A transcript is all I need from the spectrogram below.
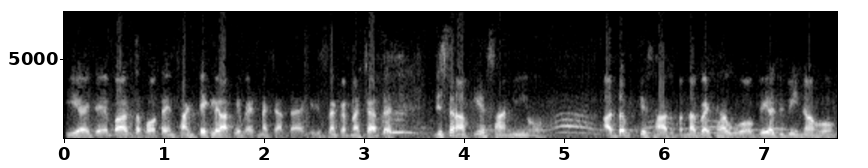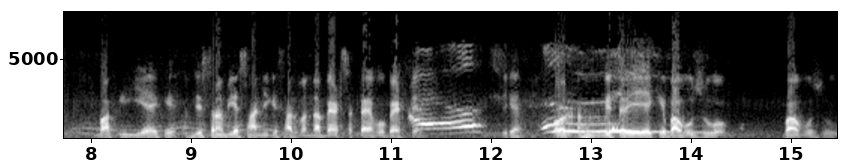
کیا جائے۔ بعض دفعہ ہوتا ہے انسان ٹیک لگا کے بیٹھنا چاہتا ہے کہ جس طرح کرنا چاہتا ہے۔ جس طرح آپ کی آسانی ہو، ادب کے ساتھ بندہ بیٹھا ہوا ہو، بے ادبی نہ ہو، باقی یہ ہے کہ جس طرح بھی آسانی کے ساتھ بندہ بیٹھ سکتا ہے وہ بیٹھ جائے۔ ٹھیک ہے؟ اور بہتر یہ ہے کہ باوضو ہو باوضو ہو۔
